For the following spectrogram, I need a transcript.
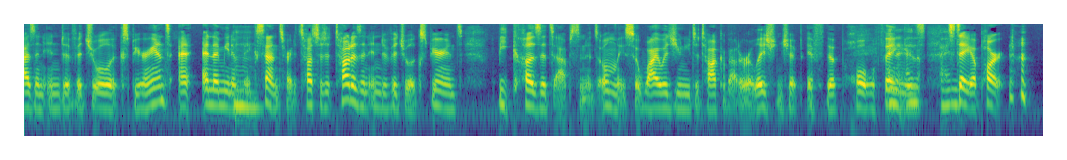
as an individual experience. And, and I mean, it mm-hmm. makes sense, right? It's taught, taught as an individual experience because it's abstinence only. So why would you need to talk about a relationship if the whole thing And- and- is stay apart?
